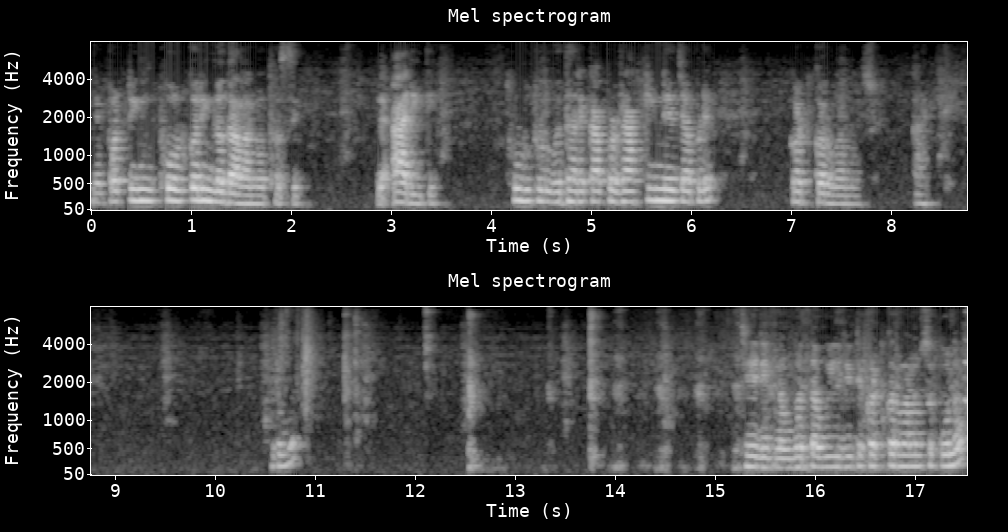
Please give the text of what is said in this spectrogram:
ને પટ્ટીની ફોલ્ડ કરીને લગાવવાનો થશે. એટલે આ રીતે થોડું થોડું વધારે કાપડ રાખીને જ આપણે કટ કરવાનો છે. આ રીતે. બરોબર? જે રીતના હું બતાવું, એ રીતે કટ કરવાનું છે કોલર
